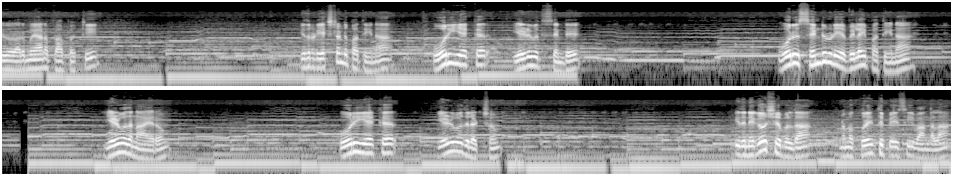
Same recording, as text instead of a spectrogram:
இது ஒரு அருமையான ப்ராப்பர்ட்டி இதனுடைய எக்ஸ்டெண்ட் பார்த்தீங்கன்னா ஒரு ஏக்கர் எழுபது சென்ட். ஒரு சென்டினுடைய விலை பார்த்தீங்கன்னா எழுபதனாயிரம். ஒரு ஏக்கர் எழுபது லட்சம். இது நெகோஷியபிள் தான். நம்ம குறைத்து பேசி வாங்கலாம்.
